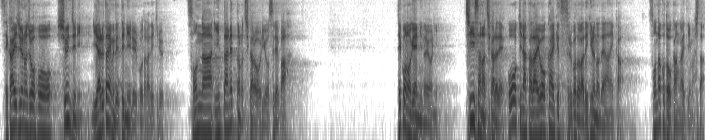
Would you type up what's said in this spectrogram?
世界中の情報を瞬時にリアルタイムで手に入れることができる。そんなインターネットの力を利用すれば、テコの原理のように小さな力で大きな課題を解決することができるのではないか。そんなことを考えていました。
